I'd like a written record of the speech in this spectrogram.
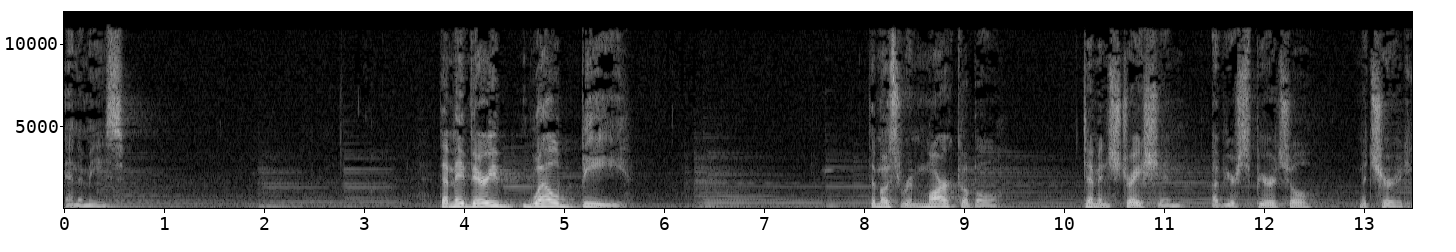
enemies? That may very well be the most remarkable demonstration of your spiritual maturity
